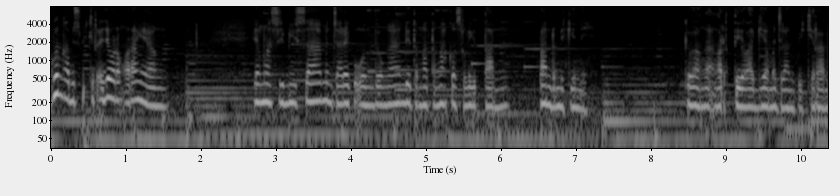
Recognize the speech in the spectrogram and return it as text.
gue nggak habis pikir aja orang-orang yang yang masih bisa mencari keuntungan di tengah-tengah kesulitan pandemik ini. Gue nggak ngerti lagi sama jalan pikiran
